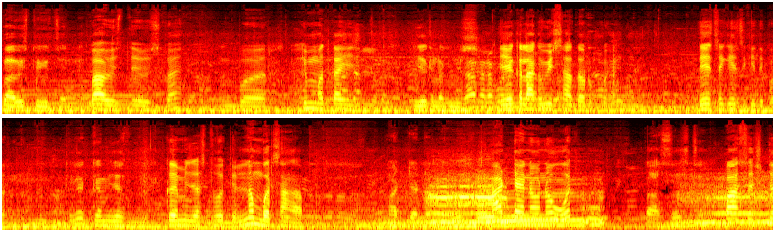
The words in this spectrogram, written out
बावीस तेवीस चालले. बावीस तेवीस काय? बर. किंमत काय ह्याची? एक लाख वीस. एक लाख वीस हजार रुपये. द्यायचं घ्यायचं किती पण? ठीक आहे कमी जास्त कमी जास्त होतील. नंबर सांगा आपला अठ्ठ्याण्णव अठ्ठ्याण्णव नव्वद. पासष्ट. पासष्ट.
